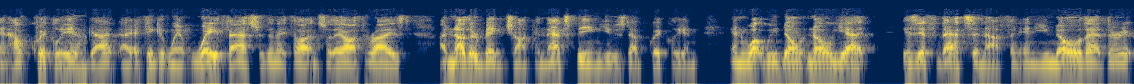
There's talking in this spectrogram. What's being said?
and how quickly yeah. it got. I think it went way faster than they thought, and so they authorized another big chunk, and that's being used up quickly. And and what we don't know yet is if that's enough. And and you know that they're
